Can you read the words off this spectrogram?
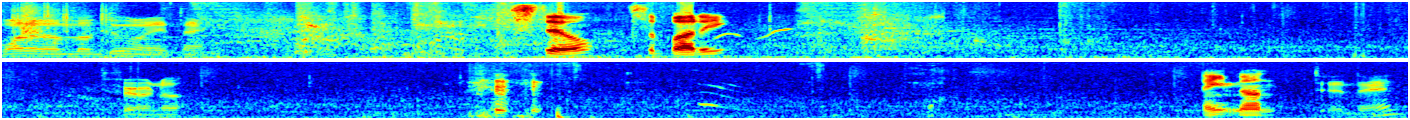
One of them don't do anything. Still, it's a buddy. Fair enough. Ain't none. Dead end?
